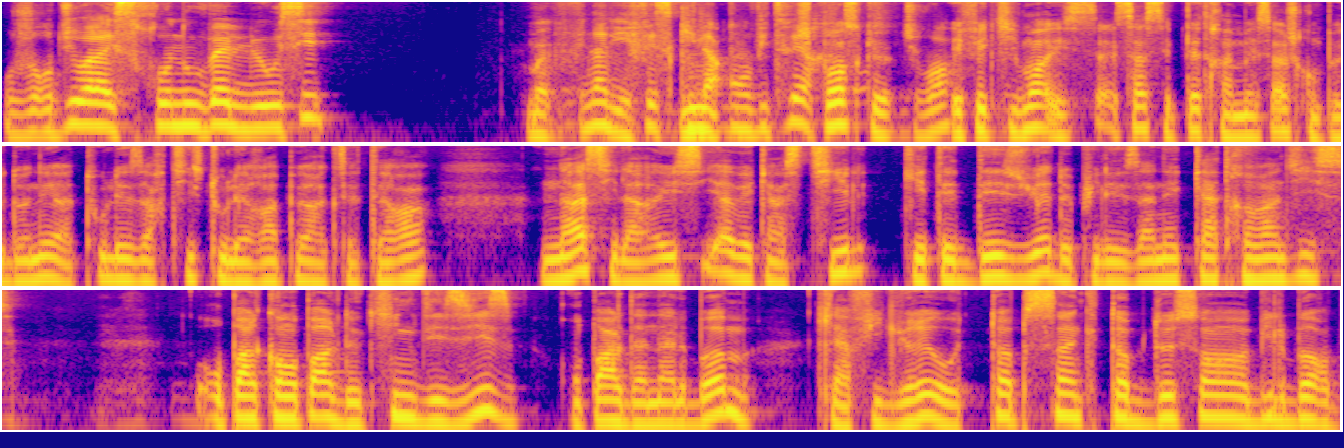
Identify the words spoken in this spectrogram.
Aujourd'hui, voilà, il se renouvelle lui aussi. Ouais. Au final, il fait ce qu'il Mm. a envie de faire. Je pense que, tu vois. effectivement, et ça, ça, c'est peut-être un message qu'on peut donner à tous les artistes, tous les rappeurs, etc. Nas, il a réussi avec un style qui était désuet depuis les années 90. On parle, quand on parle de King Disease, on parle d'un album qui a figuré au top 5, top 200 Billboard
